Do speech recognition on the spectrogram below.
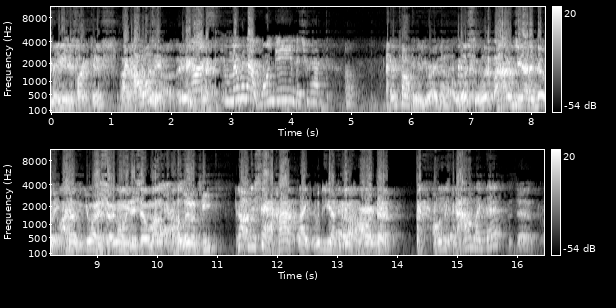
You just like this? Like how was it? Once, remember that one game that you have to. Oh, I'm talking to you right now. What's what? How did you have to do it? So, you want to show? You want me to show my, Yeah. my little teeth? No, I'm just saying. How? Like, what did you have to do? I worked up. I was just down like that. The jab, bro.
